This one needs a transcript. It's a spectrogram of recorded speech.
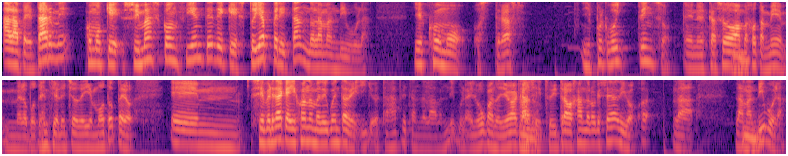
al apretarme, como que soy más consciente de que estoy apretando la mandíbula. Y es como, ostras. Y es porque voy tenso. En el caso, a lo Mm. mejor también me lo potencia el hecho de ir en moto, pero eh, sí es verdad que ahí es cuando me doy cuenta de, y yo estaba apretando la mandíbula. Y luego cuando llego a casa Claro. y estoy trabajando lo que sea, digo, "Ah, la, la Mm. mandíbula.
